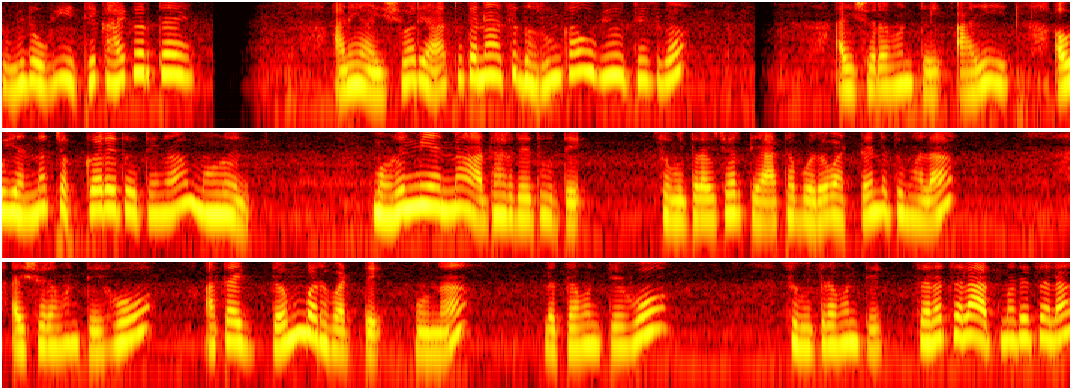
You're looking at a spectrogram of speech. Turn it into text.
तुम्ही दोघी इथे काय करताय? आणि ऐश्वर्या तू त्यांना असं धरून का उभी होतीस ग? ऐश्वर्या म्हणते आई अहो यांना चक्कर येत होती ना म्हणून. म्हणून मी यांना आधार देत होते. सुमित्रा विचारते आता बरं वाटतंय ना तुम्हाला? ऐश्वर्या म्हणते हो आता एकदम बरं वाटते हो ना? लता म्हणते हो. सुमित्रा म्हणते चला चला आतमध्ये चला.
